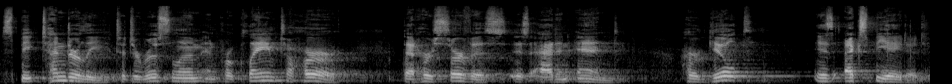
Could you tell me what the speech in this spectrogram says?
Speak tenderly to Jerusalem and proclaim to her that her service is at an end. Her guilt is expiated,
